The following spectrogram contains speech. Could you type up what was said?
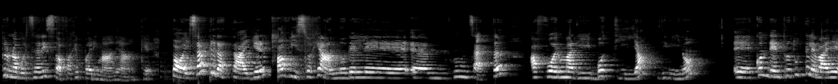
per una borsina di stoffa che poi rimane anche. Poi sempre da Tiger ho visto che hanno delle, ehm, un set a forma di bottiglia di vino eh, con dentro varie,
